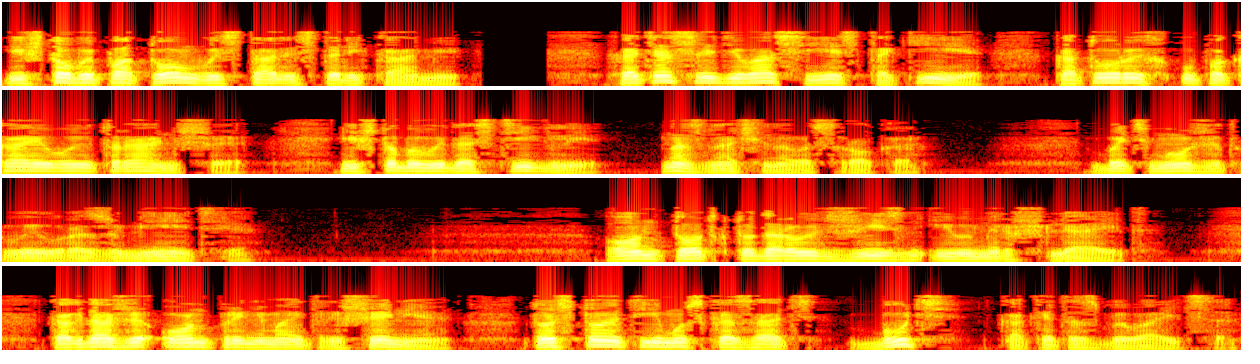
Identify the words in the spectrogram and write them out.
и чтобы потом вы стали стариками. Хотя среди вас есть такие, которых упокаивают раньше, и чтобы вы достигли назначенного срока. Быть может, вы уразумеете. Он тот, кто дарует жизнь и умершляет. Когда же он принимает решение, то стоит ему сказать «будь», как это сбывается.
